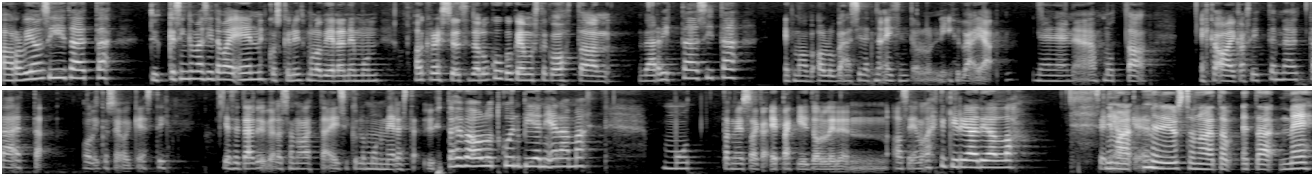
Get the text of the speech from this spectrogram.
arvion siitä, että tykkäsinkö mä siitä vai en, koska nyt mulla vielä ne mun aggressiot sitä lukukokemusta kohtaan värittää sitä, että mä oon ollut vähän sitä, että no ei se nyt ollut niin hyvä ja nää, nää, nää, mutta ehkä aika sitten näyttää, että oliko se oikeasti. Ja se täytyy vielä sanoa, että ei se kyllä mun mielestä yhtä hyvä ollut kuin pieni elämä, mutta myös aika epäkiitollinen asema ehkä kirjailijalla sen niin jälkeen. mä just sanoa, että, että me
